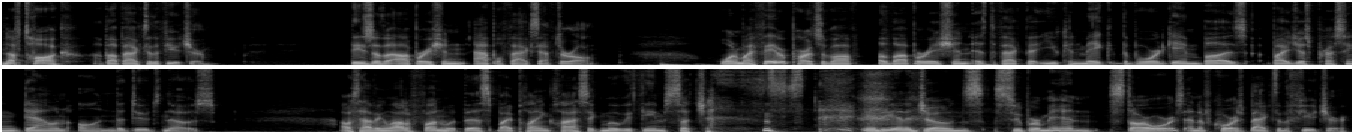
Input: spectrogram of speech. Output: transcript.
enough talk about Back to the Future. These are the Operation Apple facts, after all. One of my favorite parts of op- of Operation is the fact that you can make the board game buzz by just pressing down on the dude's nose. I was having a lot of fun with this by playing classic movie themes such as Indiana Jones, Superman, Star Wars, and of course Back to the Future.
